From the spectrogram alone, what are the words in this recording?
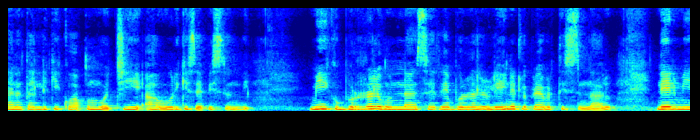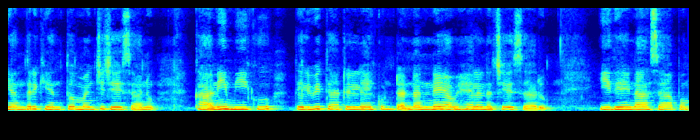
తన తల్లికి కోపం వచ్చి ఆ ఊరికి శపిస్తుంది. మీకు బుర్రలు ఉన్నా సరే బుర్రలు లేనట్లు ప్రవర్తిస్తున్నారు. నేను మీ అందరికీ ఎంతో మంచి చేశాను. కానీ మీకు తెలివితేటలు లేకుండా నన్నే అవహేళన చేశారు. ఇదే నా శాపం.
